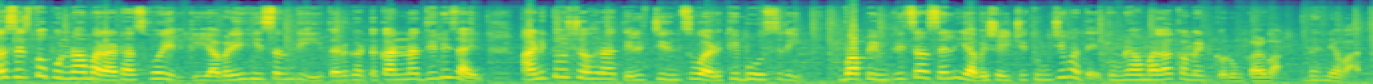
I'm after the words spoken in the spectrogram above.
तसेच तो पुन्हा मराठाच होईल की यावेळी ही संधी इतर घटकांना दिली जाईल आणि तो शहरातील चिंचवड की भोसरी वा पिंपरीचा असेल याविषयीची तुमची मते तुम्ही आम्हाला कमेंट करून कळवा. धन्यवाद.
